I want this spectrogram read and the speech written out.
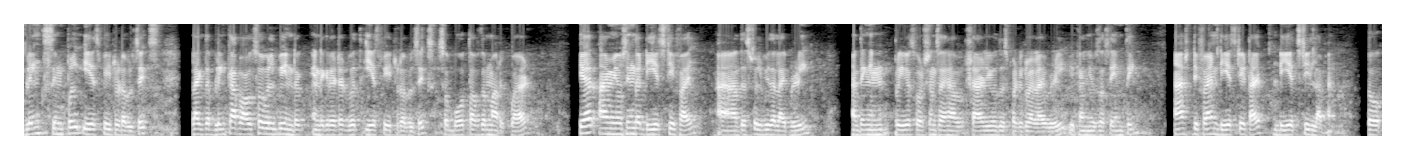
Blynk simple esp8266 like the Blynk app also will be integrated with esp8266 so both of them are required. Here i'm using the dht file. Uh, this will be the library. I think in previous versions i have shared you this particular library. You can use the same thing. Hash define dht type dht11 so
